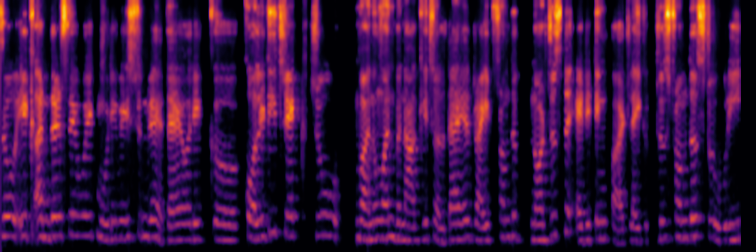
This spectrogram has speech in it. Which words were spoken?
सो एक अंदर से वो एक मोटिवेशन रहता है और एक क्वालिटी uh, चेक जो वन वन बना के चलता है right from the not just the editing part like just from the story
